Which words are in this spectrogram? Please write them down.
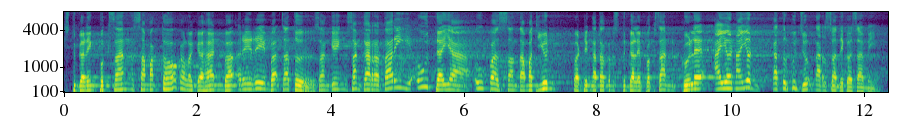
setunggaling beksan samakto kalenggahan Mbak Rere Mbak Catur saking Sangkaratari Udaya Upasanta Madiun badhe ngataken setunggaling beksan golek ayon-ayon katur kunjuk ngarsa sami.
